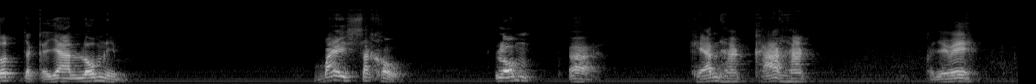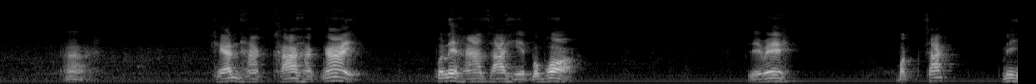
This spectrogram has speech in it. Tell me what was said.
รถจักรยานล้มนี่ไบซัคเคิลล้ม อ่า แขนหัก ขาหัก เข้าใจไหมอ่า แขนหักขาหักง่ายเพื่อเลยหาสาเหตุบ่พ่อเข้าใจไหมบักซัก นี่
